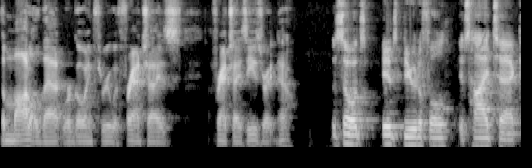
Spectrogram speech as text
the model that we're going through with franchise franchisees right now. So it's it's beautiful, it's high tech,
